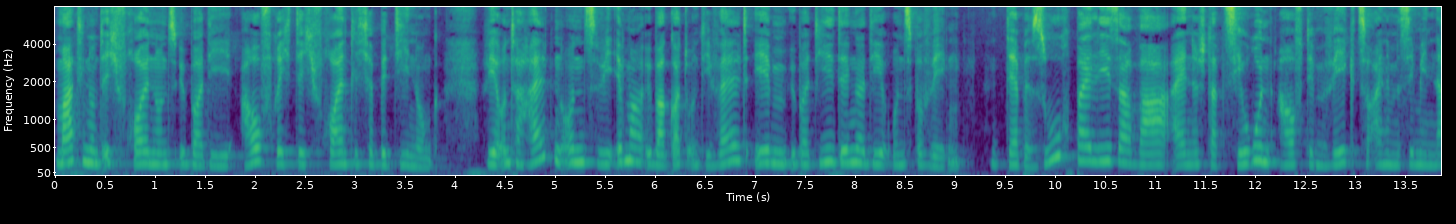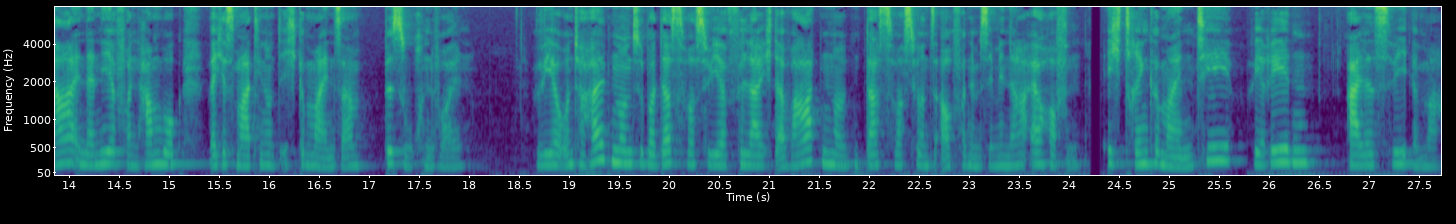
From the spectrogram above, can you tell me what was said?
Martin und ich freuen uns über die aufrichtig freundliche Bedienung. Wir unterhalten uns wie immer über Gott und die Welt, eben über die Dinge, die uns bewegen. Der Besuch bei Lisa war eine Station auf dem Weg zu einem Seminar in der Nähe von Hamburg, welches Martin und ich gemeinsam besuchen wollen. Wir unterhalten uns über das, was wir vielleicht erwarten und das, was wir uns auch von dem Seminar erhoffen. Ich trinke meinen Tee, wir reden, alles wie immer.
